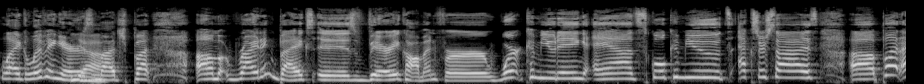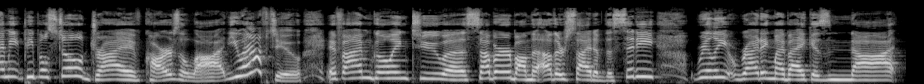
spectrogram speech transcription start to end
like living here Yeah. as much. But, um, riding bikes is very common for work commuting and school commutes, exercise. Uh, but I mean, people still drive cars a lot. You have to. If I'm going to a suburb on the other side of the city, really riding my bike is not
